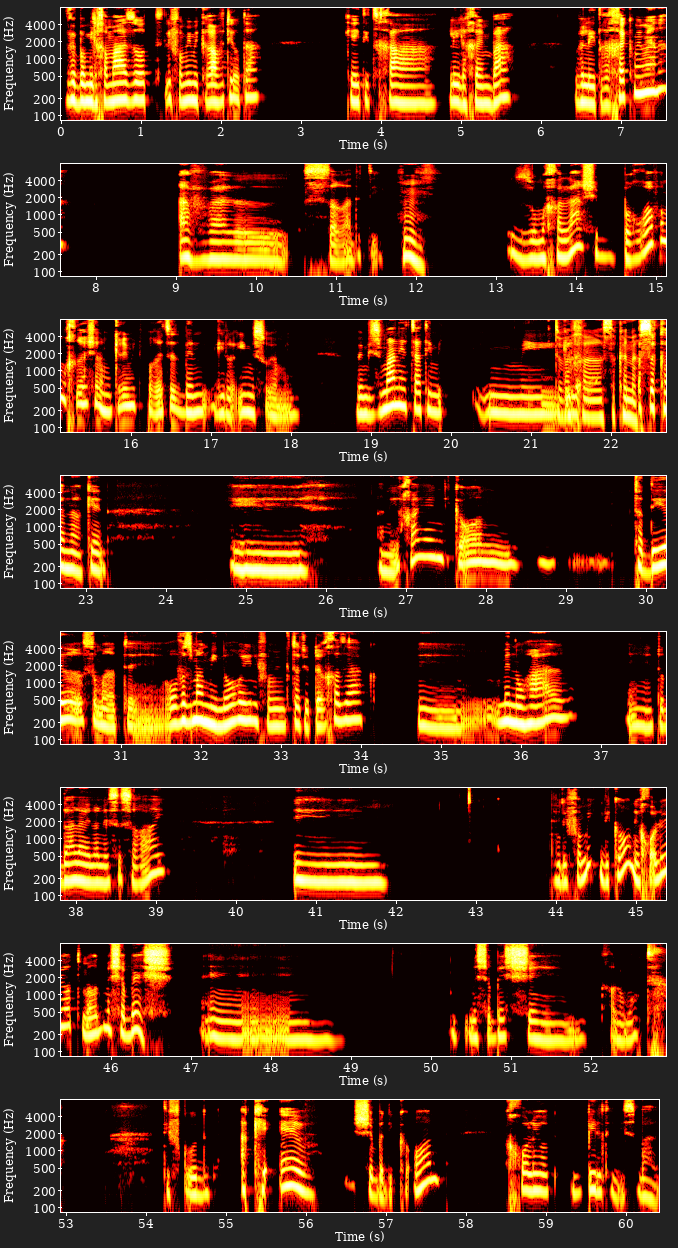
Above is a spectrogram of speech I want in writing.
ובמלחמה הזאת לפעמים הקרבתי אותה, כי הייתי צריכה להילחם בה ולהתרחק ממנה, אבל שרדתי. Hmm. זו מחלה שברוב המכריע של המקרים מתפרצת בין גילאים מסוימים. ומזמן יצאתי מ... טווח הסכנה. הסכנה, כן. אה, אני חיה עם דיכאון תדיר, זאת אומרת, אה, רוב הזמן מינורי, לפעמים קצת יותר חזק, מנוהל, תודה לאל על SSRI. ולפעמים דיכאון יכול להיות מאוד משבש. משבש חלומות. תפקוד. הכאב שבדיכאון יכול להיות בלתי נסבל.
